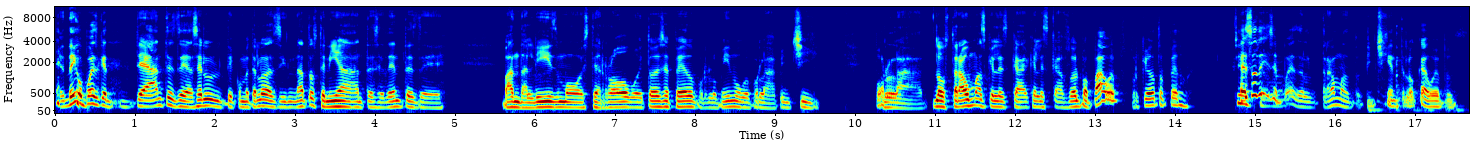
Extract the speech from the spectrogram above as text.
Eh, Digo, pues, que de antes de hacer, de cometer los asesinatos tenía antecedentes de vandalismo, este robo y todo ese pedo por lo mismo, güey, por la pinche, por la, los traumas que les, que les causó el papá, güey, pues, ¿por qué otro pedo? güey? Sí, Eso sí. dicen, pues, el trauma, pues, pinche gente loca, güey, pues,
